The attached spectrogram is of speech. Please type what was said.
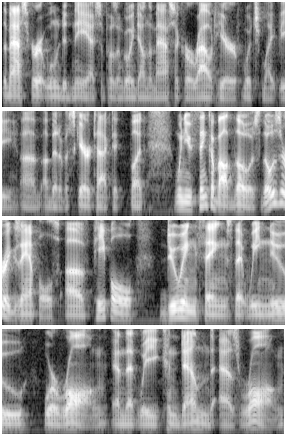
the massacre at Wounded Knee. I suppose I'm going down the massacre route here, which might be um, a bit of a scare tactic. But when you think about those, those are examples of people doing things that we knew were wrong and that we condemned as wrong,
